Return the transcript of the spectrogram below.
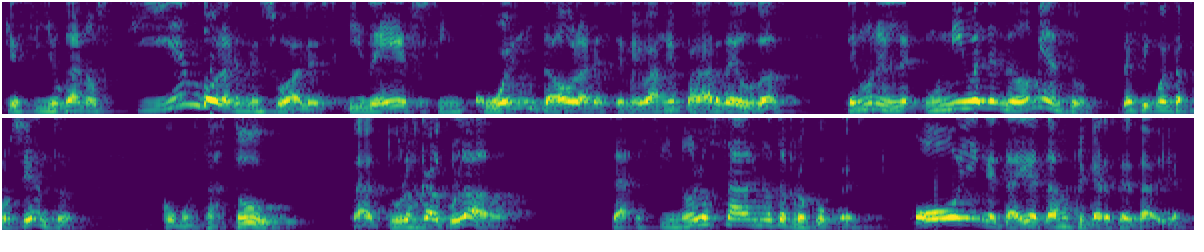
que si yo gano 100 dólares mensuales y de esos 50 dólares se me van en pagar deudas, tengo un, un nivel de endeudamiento del 50%. ¿Cómo estás tú? Tú lo has calculado. O sea, si no lo sabes, no te preocupes. Hoy en el taller te vamos a explicar ese detalle.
